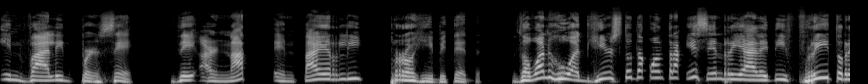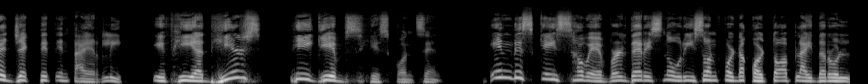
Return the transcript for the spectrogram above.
invalid per se. They are not entirely prohibited. The one who adheres to the contract is in reality free to reject it entirely. If he adheres, he gives his consent. In this case, however, there is no reason for the court to apply the rule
